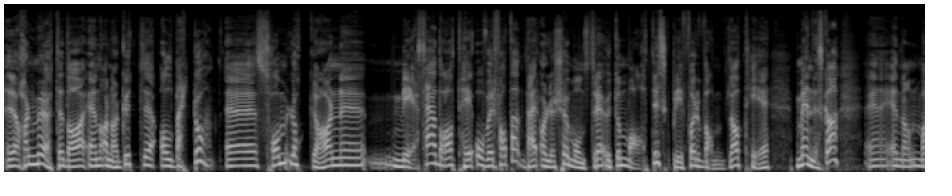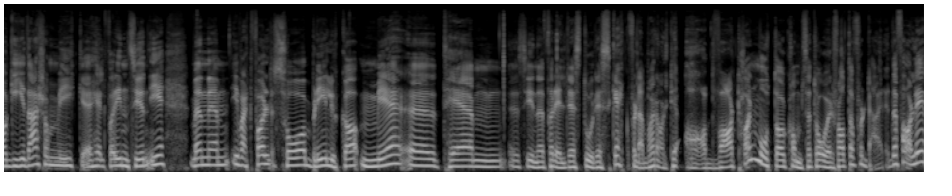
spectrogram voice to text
Eh, Han møter da en annen gutt, eh, Alberto, eh, som lokker han med seg da til overflata, der alle sjømonstre automatisk blir forvandla til mennesker. En eller annen magi der som vi ikke helt får innsyn i. Men i hvert fall så blir Luca med til mm, sine foreldres store skrekk, for de har alltid advart han mot å komme seg til overflata, for der er det farlig.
